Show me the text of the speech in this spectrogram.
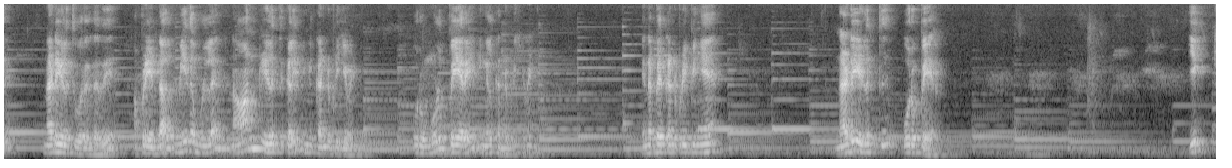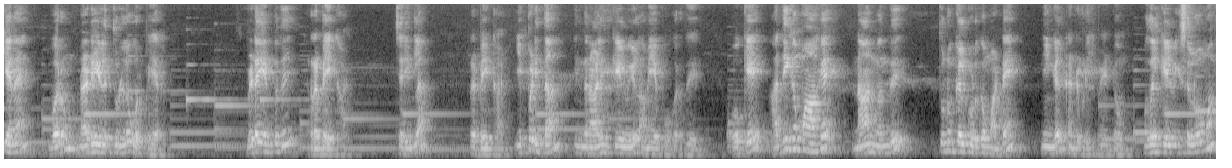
நடு எழுத்து வருகிறது. அப்படி என்றால் மீதமுள்ள நான்கு எழுத்துக்களை நீங்கள் கண்டுபிடிக்க வேண்டும். ஒரு முழு பெயரை நீங்கள் கண்டுபிடிக்க வேண்டும். என்ன பெயர் கண்டுபிடிப்பீங்க? நடு எழுத்து ஒரு பெயர். இக் என வரும் நடு எழுத்துள்ள ஒரு பெயர். விடை என்பது ரெபேக்காள். சரிங்களா? ரெபேக்காள். இப்படித்தான் இந்த நாளின் கேள்விகள் அமைய போகிறது. ஓகே? அதிகமாக நான் வந்து துணுக்கள் கொடுக்க மாட்டேன். நீங்கள் கண்டுபிடிக்க வேண்டும். முதல் கேள்விக்கு செல்வோமா?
